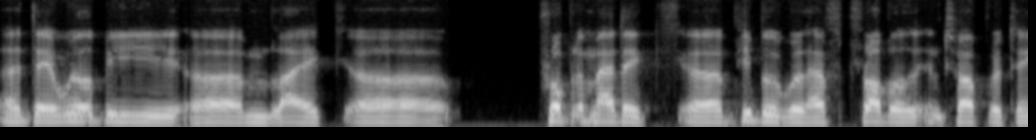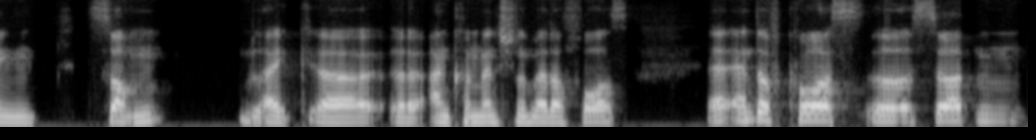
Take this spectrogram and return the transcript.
uh, there will be um, like uh, problematic. Uh, people will have trouble interpreting some like unconventional metaphors, and of course, certain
